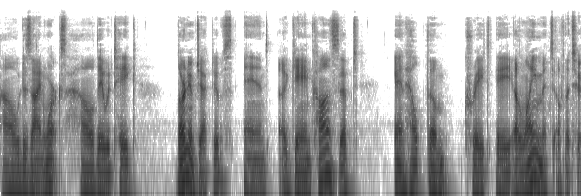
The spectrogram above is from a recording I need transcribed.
how design works, how they would take learning objectives and a game concept and help them create a alignment of the two.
